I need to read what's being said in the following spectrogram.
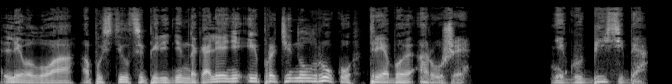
Леволуа опустился перед ним на колени и протянул руку, требуя оружия. «Не губи себя!»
